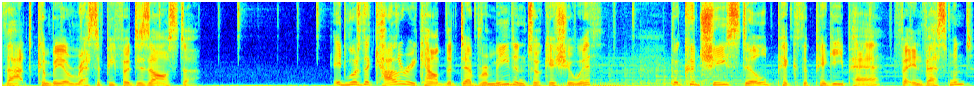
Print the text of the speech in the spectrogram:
that can be a recipe for disaster. It was the calorie count that Deborah Meaden took issue with, but could she still pick the piggy pair for investment?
